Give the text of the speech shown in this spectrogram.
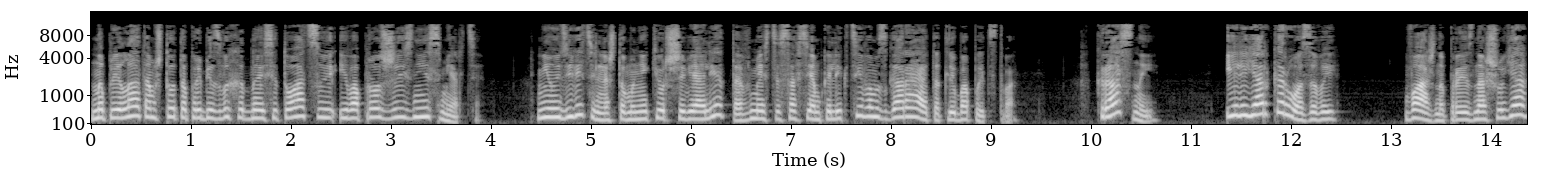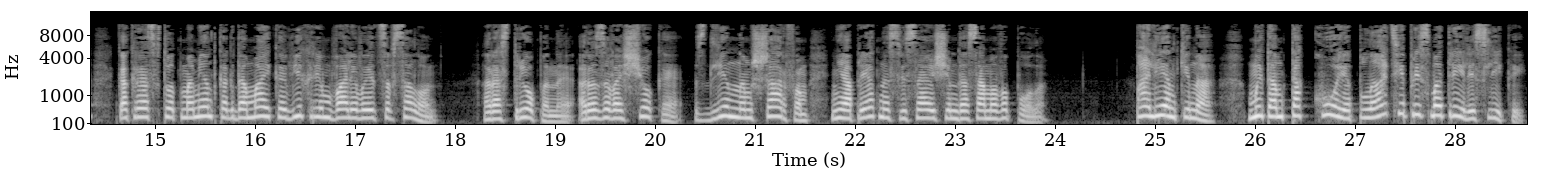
Наплела там что-то про безвыходную ситуацию и вопрос жизни и смерти. Неудивительно, что маникюрша Виолетта вместе со всем коллективом сгорают от любопытства. «Красный или ярко-розовый?» Важно произношу я как раз в тот момент, когда Майка вихрем валивается в салон. Растрепанная, розовощекая, с длинным шарфом, неопрятно свисающим до самого пола. «Поленкина, мы там такое платье присмотрели с Ликой.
